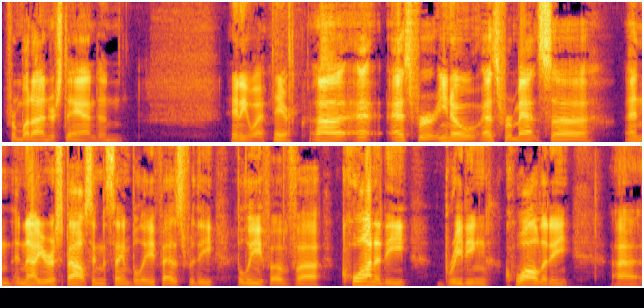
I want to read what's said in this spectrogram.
from what I understand. And anyway, Anyway. uh, as for you know, as for Matt's, uh, and, and now you're espousing the same belief. As for the belief of uh, quantity breeding quality, uh,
